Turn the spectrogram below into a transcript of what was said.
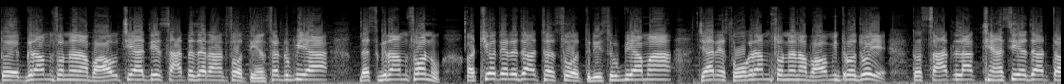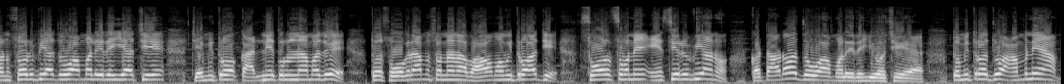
તો એક ગ્રામ સોનાના ભાવ છે આજે સાત હજાર આઠસો ત્રેસઠ રૂપિયા, દસ ગ્રામ સોનું અઠ્યોતેર હજાર છસો ત્રીસ રૂપિયામાં. જ્યારે સો ગ્રામ સોનાના ભાવ મિત્રો જોઈએ તો સાત લાખ છ્યાસી હજાર ત્રણસો રૂપિયા જોવા મળી રહ્યા છે. જે મિત્રો કાલની તુલનામાં જોઈએ તો સો ગ્રામ સોનાના ભાવમાં મિત્રો આજે સોળસો ને એંસી રૂપિયાનો ઘટાડો જોવા મળી રહ્યો છે. તો મિત્રો જો આમને આમ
